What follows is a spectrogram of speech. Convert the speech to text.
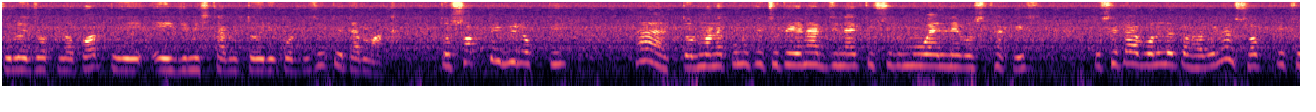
চুলের যত্ন কর, তুই এই জিনিসটা আমি তৈরি করে দিচ্ছি তুই এটা মাখ। তো সবটাই বিরক্তি। হ্যাঁ তোর মানে কোনো কিছুতে এনার্জি নাই, তুই শুধু মোবাইল নিয়ে বসে থাকিস। তো সেটা বললে তো হবে না সব কিছু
